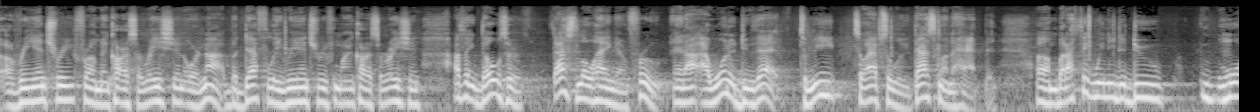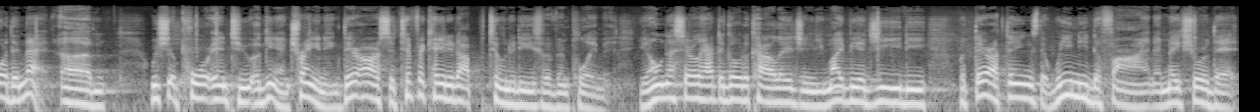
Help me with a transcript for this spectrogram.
a reentry from incarceration or not, but definitely reentry from incarceration, I think those are that's low hanging fruit, and I, I want to do that. To me, so absolutely, that's going to happen. Um, but I think we need to do more than that. Um, we should pour into again training. There are certificated opportunities of employment. You don't necessarily have to go to college and you might be a ged but there are things that we need to find and make sure that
